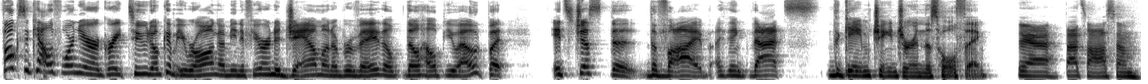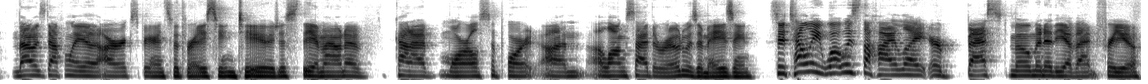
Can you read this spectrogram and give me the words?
folks in California are great too. Don't get me wrong. I mean, if you're in a jam on a brevet, they'll they'll help you out. But it's just the the vibe. I think that's the game changer in this whole thing. Yeah, that's awesome. That was definitely uh, our experience with racing too. Just the amount of kind of moral support um, alongside the road was amazing. So tell me, what was the highlight or best moment of the event for you?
